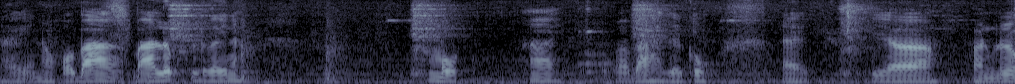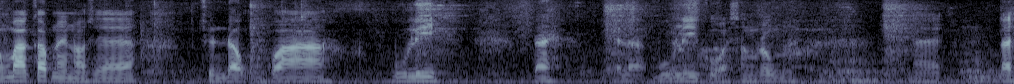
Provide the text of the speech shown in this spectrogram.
Đấy nó có ba ba lớp lưới này. Một hai và ba dưới cùng. Đấy thì uh, phần rung ba cấp này nó sẽ chuyển động qua buli đây đây là buli của sàng rung này. Đấy đây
